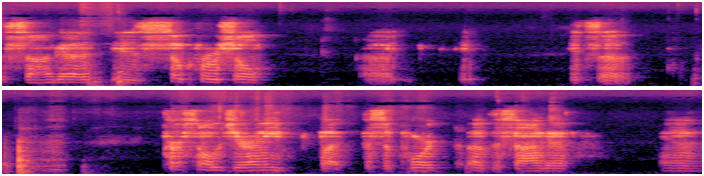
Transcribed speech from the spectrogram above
the sangha is so crucial. Uh, it, it's a personal journey, but the support of the sangha, and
